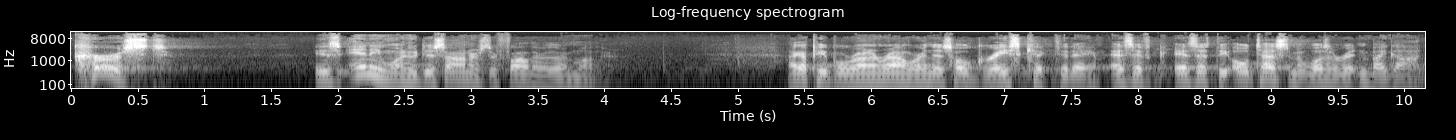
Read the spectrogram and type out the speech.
Cursed is anyone who dishonors their father or their mother. I got people running around. We're in this whole grace kick today, as if, as if the Old Testament wasn't written by God.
